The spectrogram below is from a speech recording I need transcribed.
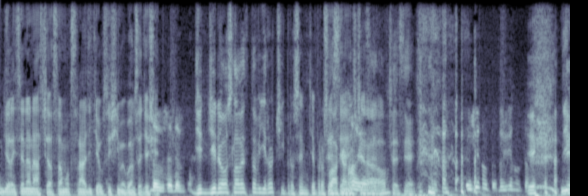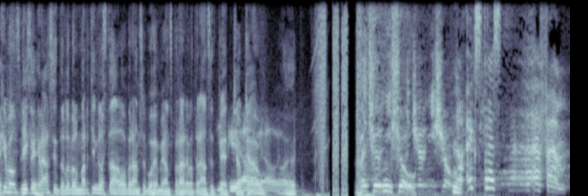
udělej si na nás čas a moc rádi tě uslyšíme, budeme se těšit. Dobře, dobře. Jdi do oslavit to výročí, prosím tě, proflákaný včera, jo? Přesně. doženu to, doženu to. Díky moc, měj se krásně, tohle byl Martin Dostál, obránce Bohemian z Praha 1905. Díky, čau, čau. Večerní show. Večerní show. Na Express FM.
